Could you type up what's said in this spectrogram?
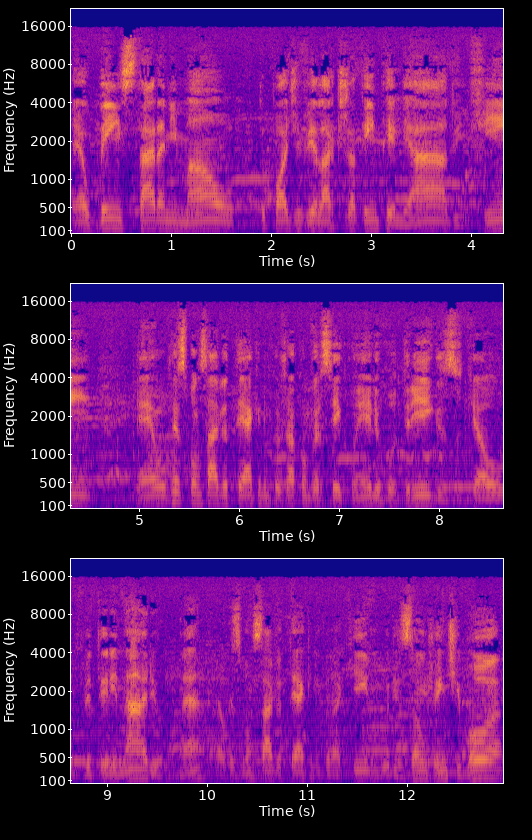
é o bem-estar animal. Tu pode ver lá que já tem telhado, enfim. É, o responsável técnico, eu já conversei com ele, o Rodrigues, que é o veterinário, né? É o responsável técnico daqui, um gurizão, gente boa.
